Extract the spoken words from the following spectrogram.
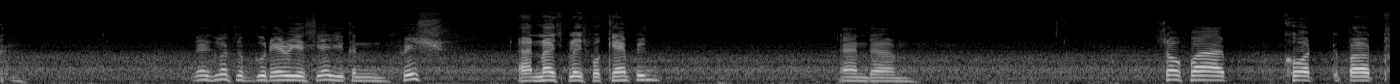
there's lots of good areas here you can fish and nice place for camping. And um, so far I've caught about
